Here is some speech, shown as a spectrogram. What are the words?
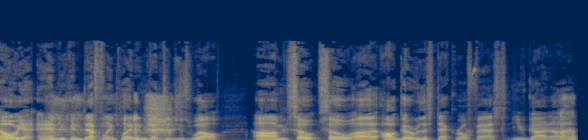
Oh yeah, and you can definitely play it in vintage as well. Um. So so uh, I'll go over this deck real fast. You've got uh, Uh-huh.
